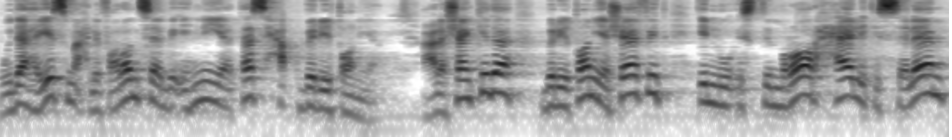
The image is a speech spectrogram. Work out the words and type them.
وده هيسمح لفرنسا بإن هي تسحق بريطانيا. علشان كده بريطانيا شافت إنه استمرار حالة السلام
